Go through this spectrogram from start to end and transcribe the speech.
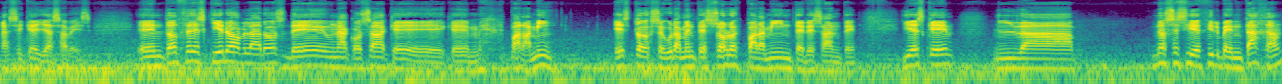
Así que ya sabéis. Entonces quiero hablaros de una cosa que, que para mí, esto seguramente solo es para mí interesante. Y es que la... no sé si decir ventaja,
